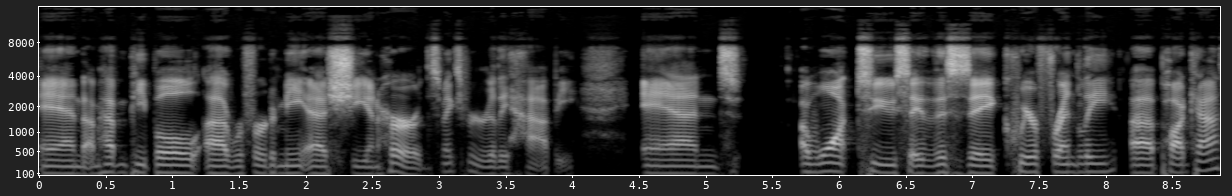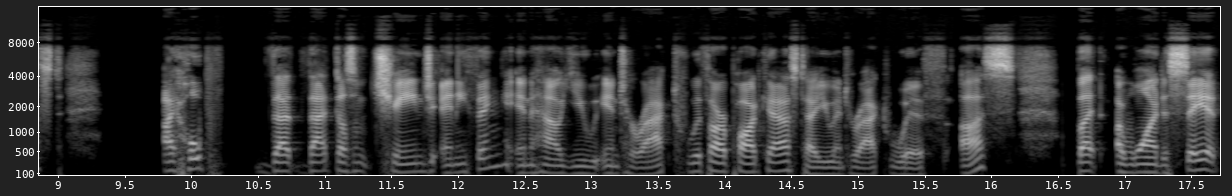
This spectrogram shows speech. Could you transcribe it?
And I'm having people uh, refer to me as she and her. This makes me really happy. And I want to say this is a queer friendly uh, podcast. I hope that that doesn't change anything in how you interact with our podcast, how you interact with us. But I wanted to say it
